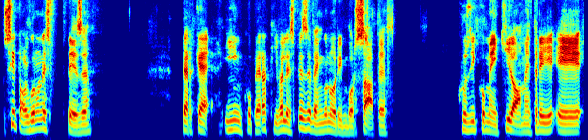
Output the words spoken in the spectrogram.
si tolgono le spese, perché in cooperativa le spese vengono rimborsate, così come i chilometri e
